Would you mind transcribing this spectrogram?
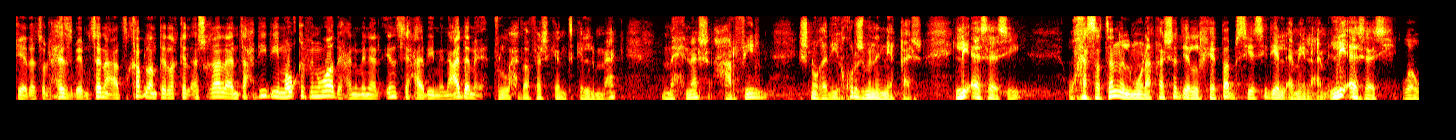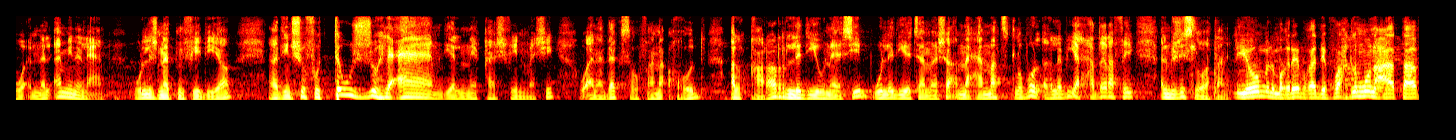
قيادة الحزب امتنعت قبل انطلاق الأشغال عن تحديد موقف واضح من الانسحاب من عدمه. في اللحظة فاش كنتكلم معك ما حناش عارفين شنو غادي يخرج من النقاش. لأساسي وخاصة المناقشة ديال الخطاب السياسي ديال الأمين العام اللي أساسي وهو أن الأمين العام واللجنة التنفيذية غادي نشوفوا التوجه العام ديال النقاش فين ماشي وأنا ذاك سوف نأخذ القرار الذي يناسب والذي يتماشى مع ما تطلبه الأغلبية الحاضرة في المجلس الوطني. اليوم المغرب غادي في واحد المنعطف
